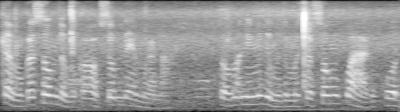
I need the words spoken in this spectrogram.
แต่มันก็ส้มแต่มันก็ออกส้มแดงเหมือนกันนะแต่ว่าอันนี้มันหนึ่งมันจะมันจะส้มกว่าทุกคน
